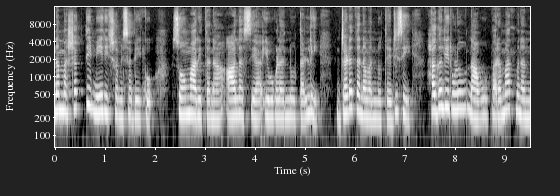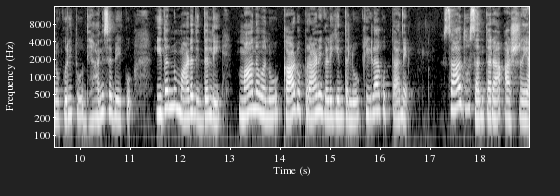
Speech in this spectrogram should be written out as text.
ನಮ್ಮ ಶಕ್ತಿ ಮೀರಿ ಶ್ರಮಿಸಬೇಕು. ಸೋಮಾರಿತನ, ಆಲಸ್ಯ ಇವುಗಳನ್ನು ತಳ್ಳಿ ಜಡತನವನ್ನು ತ್ಯಜಿಸಿ ಹಗಲಿರುಳು ನಾವು ಪರಮಾತ್ಮನನ್ನು ಕುರಿತು ಧ್ಯಾನಿಸಬೇಕು. ಇದನ್ನು ಮಾಡದಿದ್ದಲ್ಲಿ ಮಾನವನು ಕಾಡು ಪ್ರಾಣಿಗಳಿಗಿಂತಲೂ ಕೀಳಾಗುತ್ತಾನೆ. ಸಾಧು ಸಂತರ ಆಶ್ರಯ.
